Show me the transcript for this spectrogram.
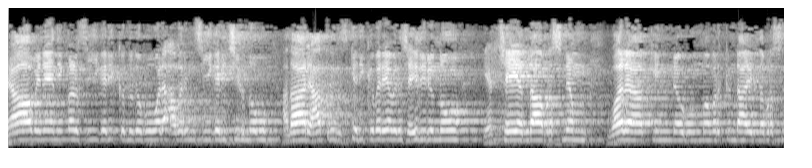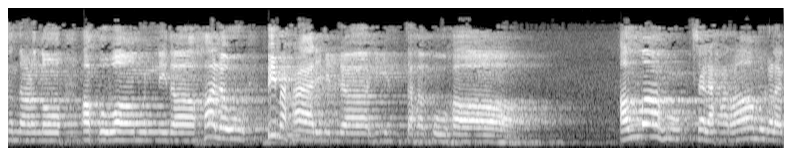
രാവിനെ നിങ്ങൾ സ്വീകരിക്കുന്നത് പോലെ അവരും സ്വീകരിച്ചിരുന്നു. അതാ രാത്രി നിസ്കരിക്കുവരെ അവർ ചെയ്തിരുന്നു. യക്ഷേ എന്താ പ്രശ്നം? വലാക്കിന്നവും അവർക്കുണ്ടായിരുന്ന പ്രശ്നം എന്താണെന്നോ? അള്ളാഹു ചില ഹറാമുകളെ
